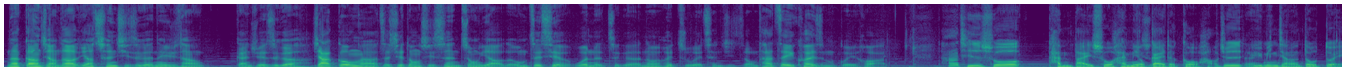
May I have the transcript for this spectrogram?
那刚讲到要撑起这个内需场。感觉这个加工啊这些东西是很重要的。我们这次也问了这个农委会主委陈吉仲，他这一块怎么规划的？他其实说，坦白说还没有盖得够好，就是渔民讲的都对，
